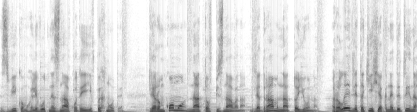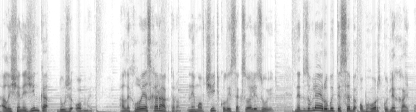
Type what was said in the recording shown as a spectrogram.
З віком Голівуд не знав, куди її впихнути. Для ромкому надто впізнавана, для драм надто юна. Ролей для таких, як не дитина, але ще не жінка, дуже обмаль. Але Хлоя з характером не мовчить, коли сексуалізують, не дозволяє робити себе обгортку для хайпу.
